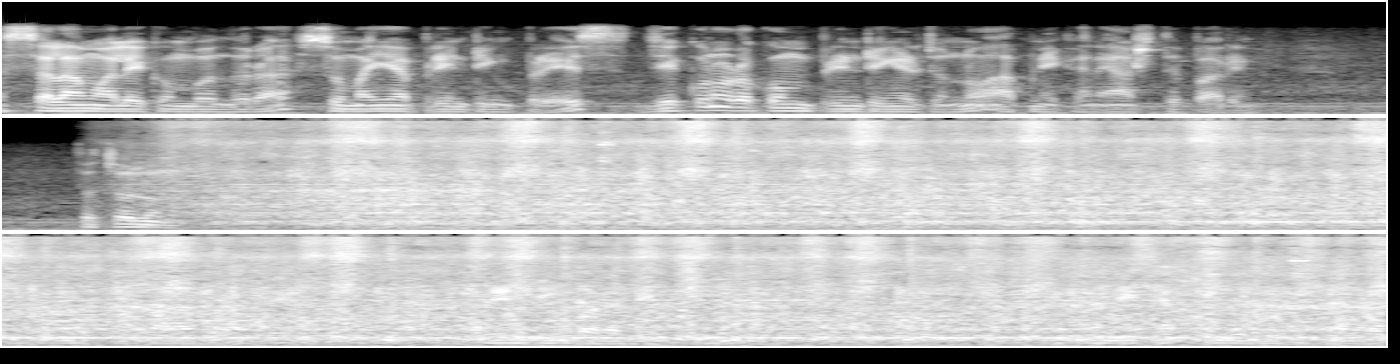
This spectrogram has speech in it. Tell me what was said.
আসসালামু আলাইকুম বন্ধুরা, সুমাইয়া প্রিন্টিং প্রেস, যে কোনো রকম প্রিন্টিংয়ের জন্য আপনি এখানে আসতে পারেন। তো চলুন প্রিন্টিং করা দেখছি এখানে একসঙ্গে দুটি কালার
